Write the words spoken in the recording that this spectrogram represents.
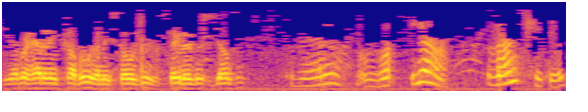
She ever had any trouble with any soldiers or sailors, Mrs. Johnson? Well, what, yeah. Once she did.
